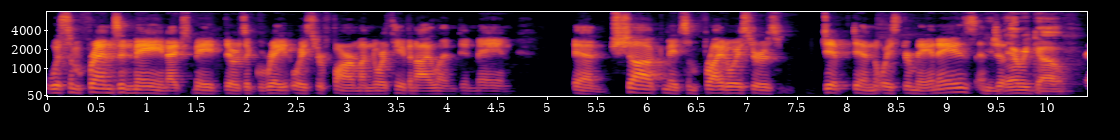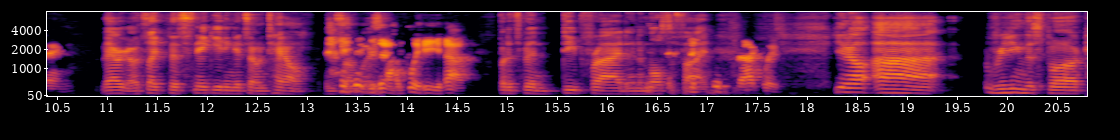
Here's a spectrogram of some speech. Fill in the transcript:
with some friends in Maine. I just made there was a great oyster farm on North Haven Island in Maine, and Chuck made some fried oysters dipped in oyster mayonnaise and just there we go. There we go. It's like the snake eating its own tail in some exactly yeah but it's been deep fried and emulsified. exactly you know, uh, reading this book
